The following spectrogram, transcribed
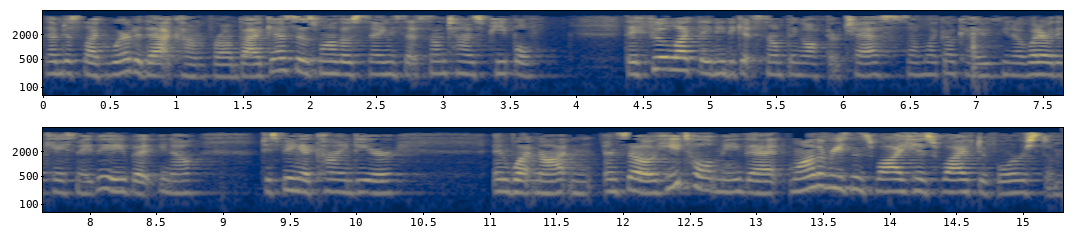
I'm just like, where did that come from? But I guess it was one of those things that sometimes people they feel like they need to get something off their chest. So I'm like, okay, you know, whatever the case may be, but you know, just being a kind ear and whatnot. And, and so he told me that one of the reasons why his wife divorced him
